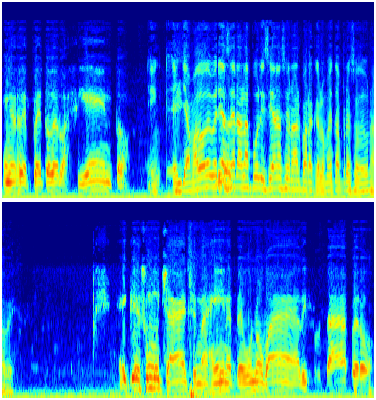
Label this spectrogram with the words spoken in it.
en el respeto de los asientos. En- el llamado debería No. ser a la Policía Nacional para que lo meta preso de una vez. Es que es un muchacho, imagínate, uno va a disfrutar, pero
